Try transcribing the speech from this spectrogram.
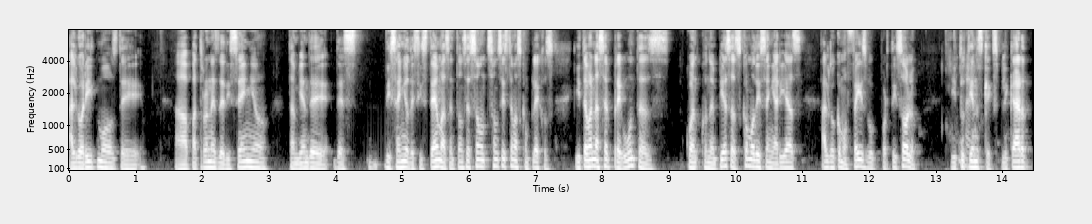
algoritmos, de ah, patrones de diseño, también de, diseño de sistemas. Entonces son, son sistemas complejos y te van a hacer preguntas cuando, empiezas, ¿cómo diseñarías algo como Facebook por ti solo? Y tú tienes que explicar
